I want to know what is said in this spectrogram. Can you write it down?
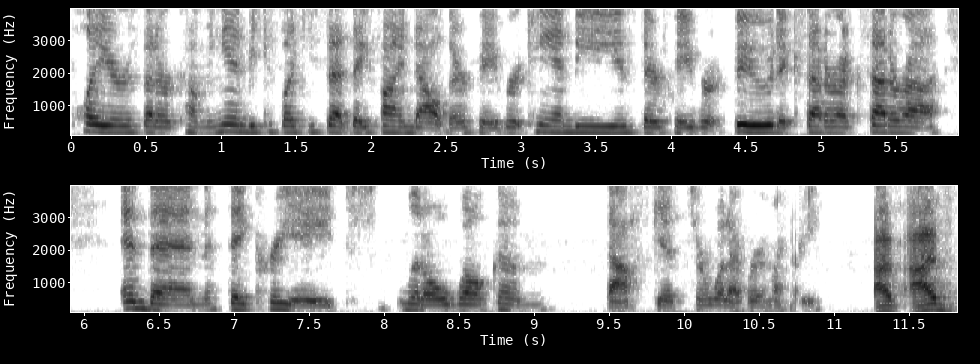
players that are coming in because like you said they find out their favorite candies their favorite food et cetera et cetera and then they create little welcome baskets or whatever it might be I've I've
